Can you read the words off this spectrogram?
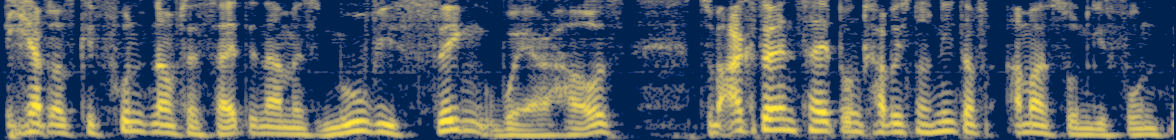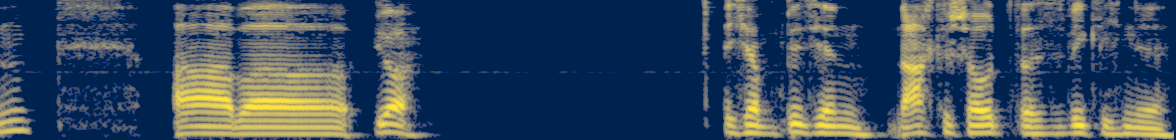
ich habe das gefunden auf der Seite namens Movie Sing Warehouse. Zum aktuellen Zeitpunkt habe ich es noch nicht auf Amazon gefunden. Aber ja, ich habe ein bisschen nachgeschaut. Das ist wirklich eine,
